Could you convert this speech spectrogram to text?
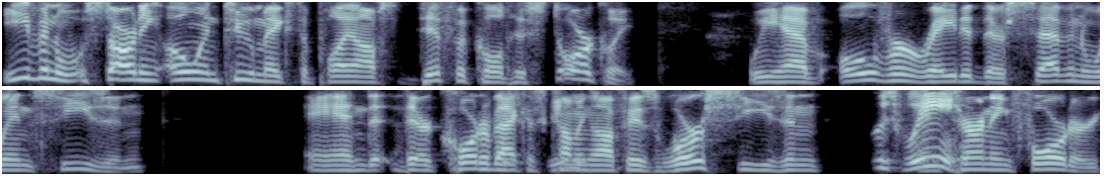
even starting 0 and 2 makes the playoffs difficult historically. We have overrated their seven win season, and their quarterback is coming off his worst season Who's we? turning 40.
